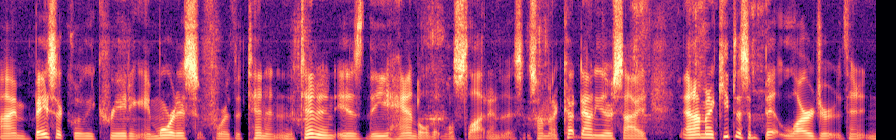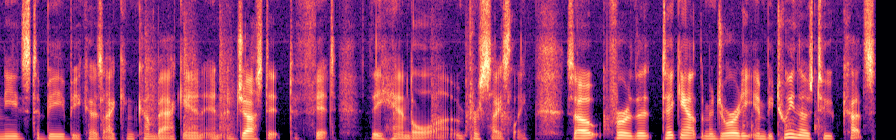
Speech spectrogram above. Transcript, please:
I'm basically creating a mortise for the tenon, and the tenon is the handle that will slot into this. So I'm going to cut down either side, and I'm going to keep this a bit larger than it needs to be because I can come back in and adjust it to fit the handle uh, precisely. So for the taking out the majority in between those two cuts,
